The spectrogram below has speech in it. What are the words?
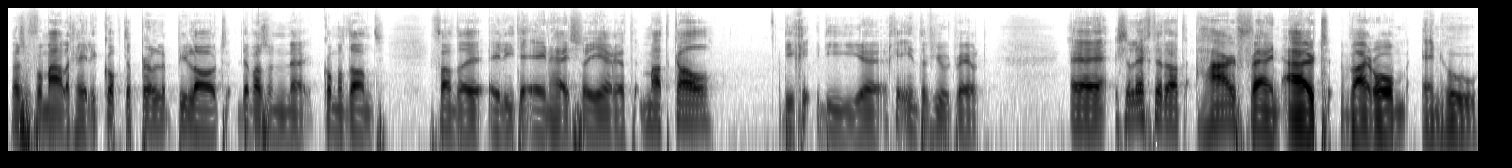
was een voormalig helikopterpiloot. Er was een commandant van de elite-eenheid Sayeret Matkal, die, die geïnterviewd werd. ze legde dat haar fijn uit waarom en hoe.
